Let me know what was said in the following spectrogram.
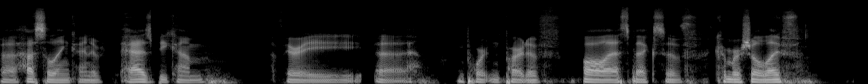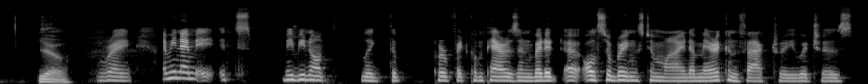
uh, hustling kind of has become a very uh, important part of all aspects of commercial life yeah right. I mean i'm it's maybe not like the perfect comparison but it uh, also brings to mind american factory which is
